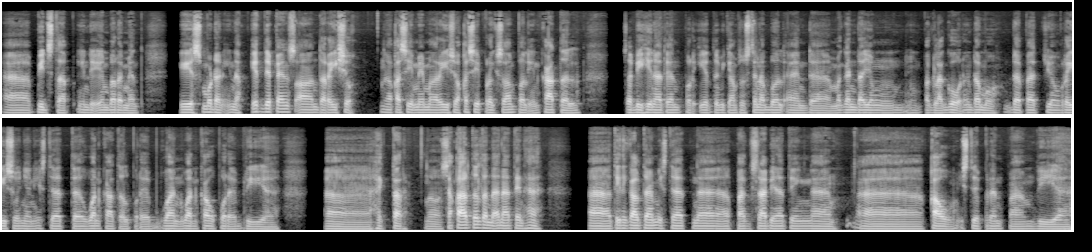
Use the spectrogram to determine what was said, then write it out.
uh, feedstuff in the environment is more than enough. It depends on the ratio. No, kasi may mga ratio kasi for example in cattle, sabihin natin for it to become sustainable and uh, maganda yung, yung paglago ng damo, dapat yung ratio niyan is that uh, one cattle for every, one, one cow for every uh, uh, hectare. No, sa cattle tandaan natin ha. Uh, technical term is that na pag sabi natin na uh, cow is different from the uh,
